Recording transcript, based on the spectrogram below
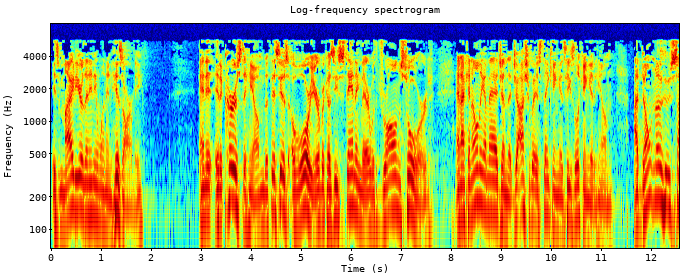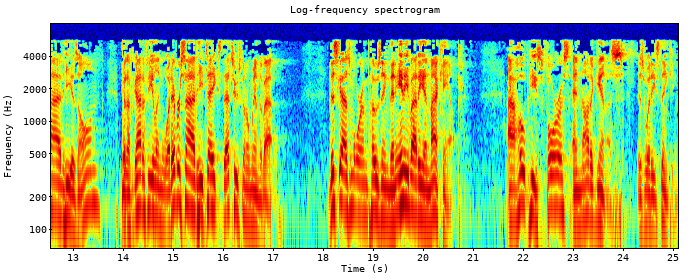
is mightier than anyone in his army. And it, it occurs to him that this is a warrior because he's standing there with drawn sword. And I can only imagine that Joshua is thinking as he's looking at him, I don't know whose side he is on, but I've got a feeling whatever side he takes, that's who's going to win the battle. This guy's more imposing than anybody in my camp. I hope he's for us and not against us, is what he's thinking.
